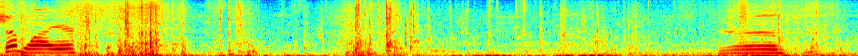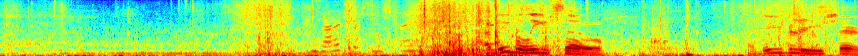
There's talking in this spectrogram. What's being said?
Some wire. Um, Is that a Christmas tree? I do believe so. I do believe so.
